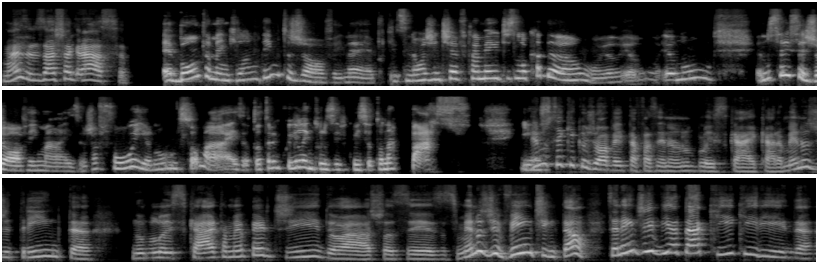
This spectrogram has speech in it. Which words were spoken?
Mas eles acham graça. É bom também que lá não tem muito jovem, né? Porque senão a gente ia ficar meio deslocadão. Eu, eu, eu, não, eu não sei ser jovem mais. Eu já fui, eu não sou mais. Eu tô tranquila, inclusive, com isso. Eu tô na paz. E eu não sei o que, que o jovem tá fazendo no Blue Sky, cara. Menos de 30, no Blue Sky tá meio perdido, eu acho, às vezes. Menos de 20, então? Você nem devia estar tá aqui, querida.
